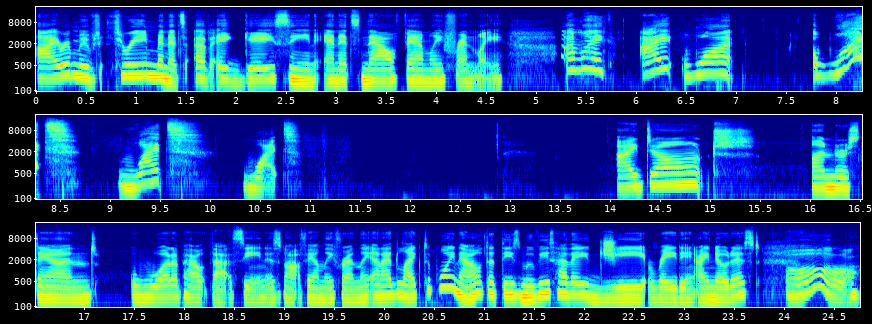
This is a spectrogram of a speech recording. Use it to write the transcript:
I removed three minutes of a gay scene and it's now family friendly. I'm like, I want what? What? What? I don't understand what about that scene is not family friendly? And I'd like to point out that these movies have a G rating. I noticed. Oh.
